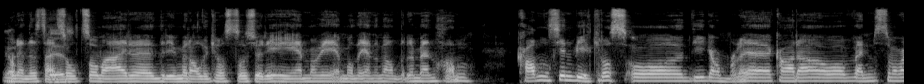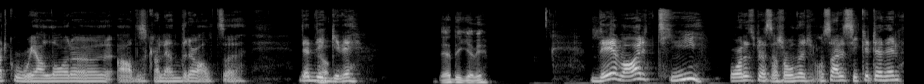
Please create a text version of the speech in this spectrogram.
Ja, denne Steinsholt som er, eh, driver med rallycross og kjører EM og VM og det ene med det andre, men han kan sin bilcross og de gamle kara og hvem som har vært gode i alle år, og adelskalendere og alt. Det digger ja, vi. Det digger vi. Det var ti årets prestasjoner, og så er det sikkert en hel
